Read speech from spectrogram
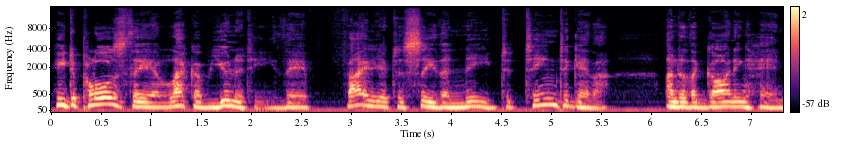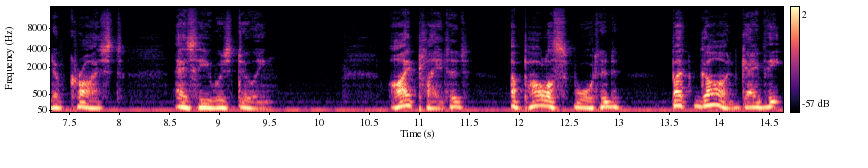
He deplores their lack of unity, their failure to see the need to team together under the guiding hand of Christ as he was doing. I planted, Apollos watered, but God gave the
